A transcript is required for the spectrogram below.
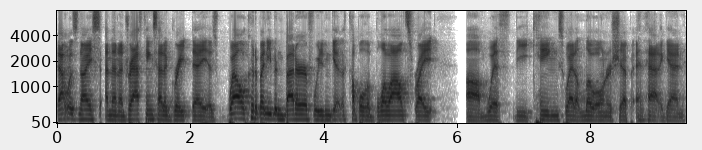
that was nice. And then a DraftKings had a great day as well. Could have been even better if we didn't get a couple of blowouts right um, with the Kings, who had a low ownership, and that again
